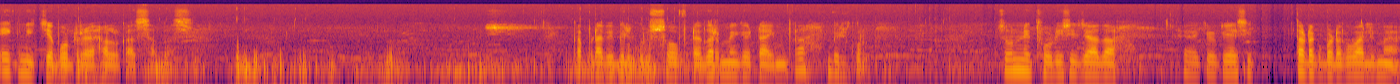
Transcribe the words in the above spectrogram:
एक नीचे बॉर्डर है हल्का सा बस। कपड़ा भी बिल्कुल सॉफ्ट है, गर्मी के टाइम का, बिल्कुल। चुन्नी थोड़ी सी ज़्यादा है, क्योंकि ऐसी तड़क बड़क वाली मैं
